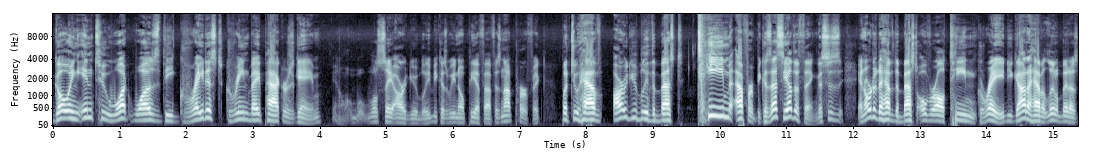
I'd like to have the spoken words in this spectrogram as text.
going into what was the greatest Green Bay Packers game, you know, we'll say arguably because we know PFF is not perfect, but to have arguably the best team effort because that's the other thing. This is in order to have the best overall team grade, you got to have a little bit of,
